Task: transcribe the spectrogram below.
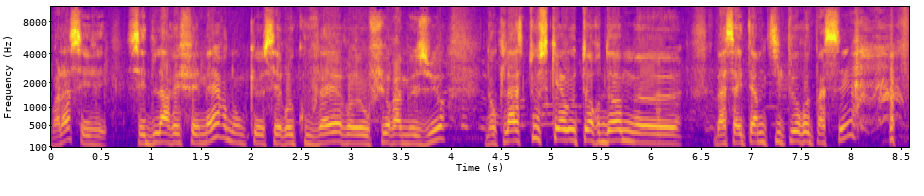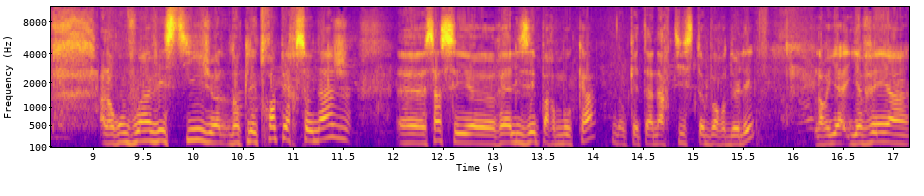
voilà, c'est de l'art éphémère, donc euh, c'est recouvert au fur et à mesure. Donc là, tout ce qui est hauteur d'homme, bah, ça a été un petit peu repassé. Alors on voit un vestige, donc les trois personnages, ça c'est réalisé par Moka, donc qui est un artiste bordelais. Alors il y, avait un,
